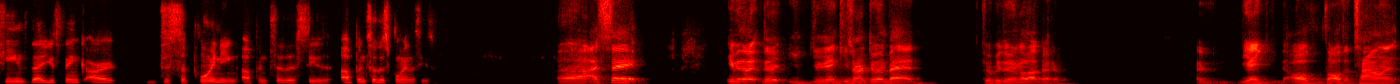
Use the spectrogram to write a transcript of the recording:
teams that you think are disappointing up until this season, up until this point of the season? Uh, I say, even though your Yankees aren't doing bad, could be doing a lot better. Yank, all all the talent.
